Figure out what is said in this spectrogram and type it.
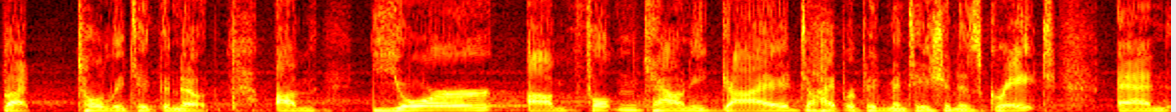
But totally take the note. Um, your um, Fulton County guide to hyperpigmentation is great. And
